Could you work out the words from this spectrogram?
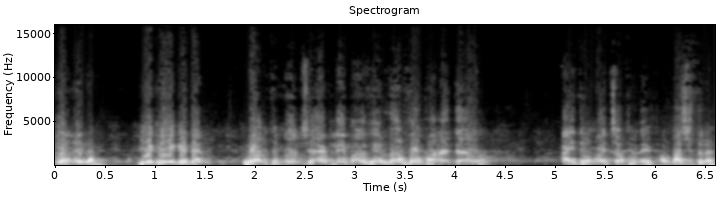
Gelneler, ýeke-ýekeden wagtymdan çäkli maňa Serdar Soltan edýär, aýdymym aýtjakdym diýip, ol başystyna.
